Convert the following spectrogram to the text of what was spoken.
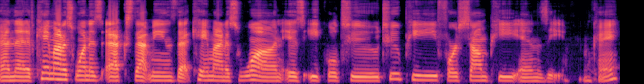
And then if k minus 1 is x, that means that k minus 1 is equal to 2p for some p in z, okay?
